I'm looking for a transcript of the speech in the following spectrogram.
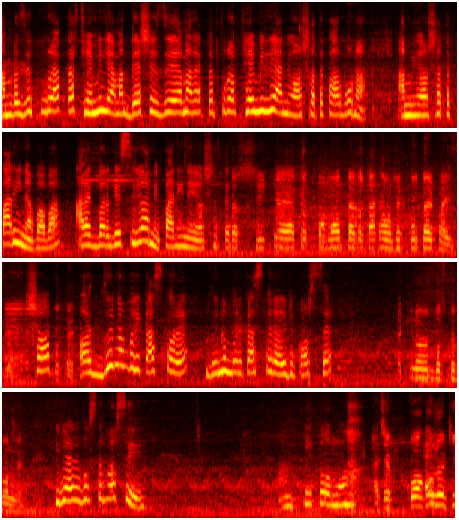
আমরা যে পুরো একটা ফ্যামিলি আমার দেশে যে আমার একটা পুরো ফ্যামিলি আমি ওর সাথে পারব না। আমি ওর সাথে পারি না বাবা। আরেকবার গেছিল আমি পারি নাই ওর সাথে। এত ক্ষমতা এত টাকা পয়সা কোথায় পাইছে? সব দুই নম্বরই কাজ করে দুই নম্বরই কাজ করে ওইটি করছে। কীভাবে বুঝতে পারলেন? কীভাবে বুঝতে পারছি? আমি কি কমো? আচ্ছা কখনো কি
